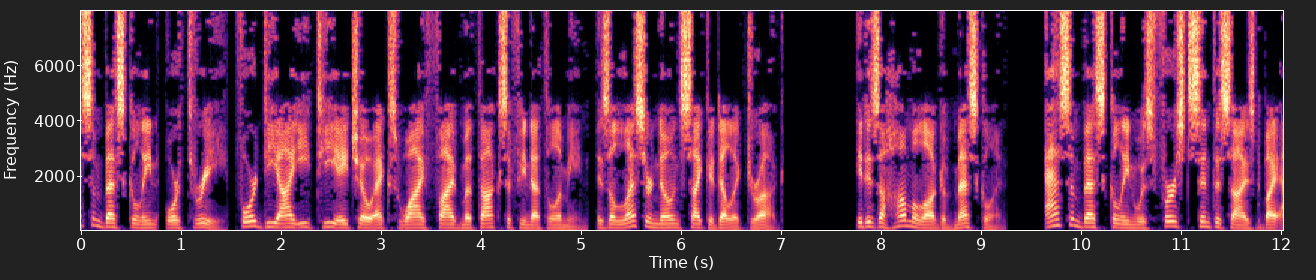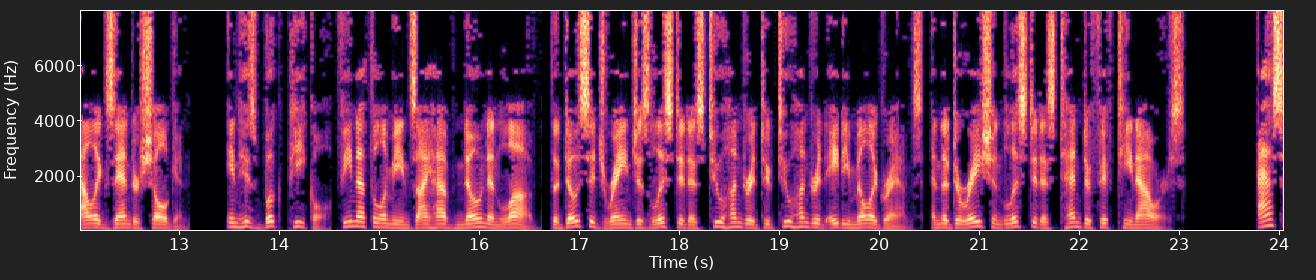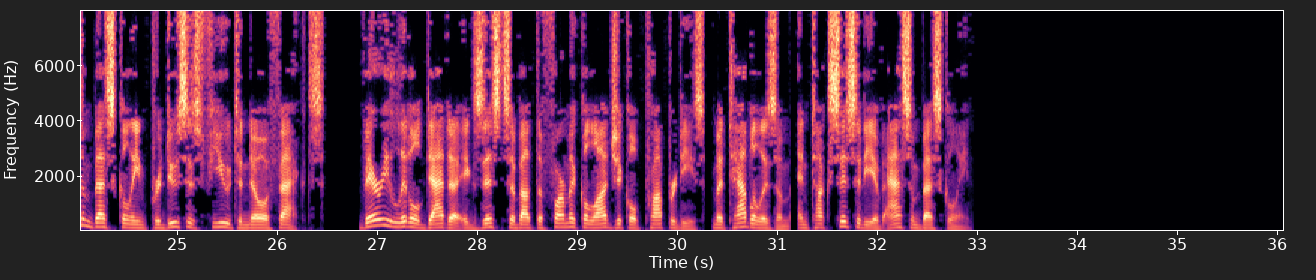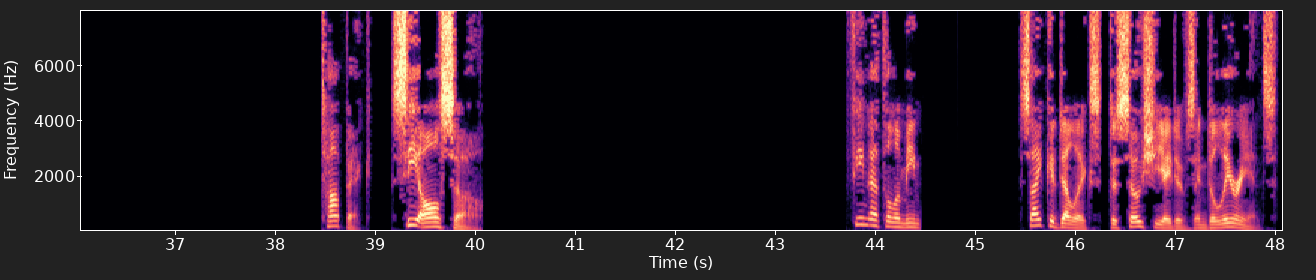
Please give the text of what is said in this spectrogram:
Asymbescaline, or 3,4-diethoxy-5-methoxyphenethylamine, is a lesser-known psychedelic drug. It is a homologue of mescaline. Asymbescaline was first synthesized by Alexander Shulgin. In his book PiHKAL Phenethylamines I Have Known and Loved, the dosage range is listed as 200 to 280 mg, and the duration listed as 10 to 15 hours. Asymbescaline produces few to no effects. Very little data exists about the pharmacological properties, metabolism, and toxicity of asymbescaline. See also Phenethylamine Psychedelics, dissociatives and deliriants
